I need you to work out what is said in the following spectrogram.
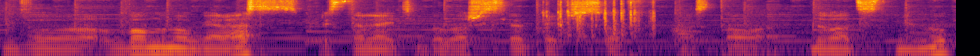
в, во много раз. Представляете, было 65 часов, а стало 20 минут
